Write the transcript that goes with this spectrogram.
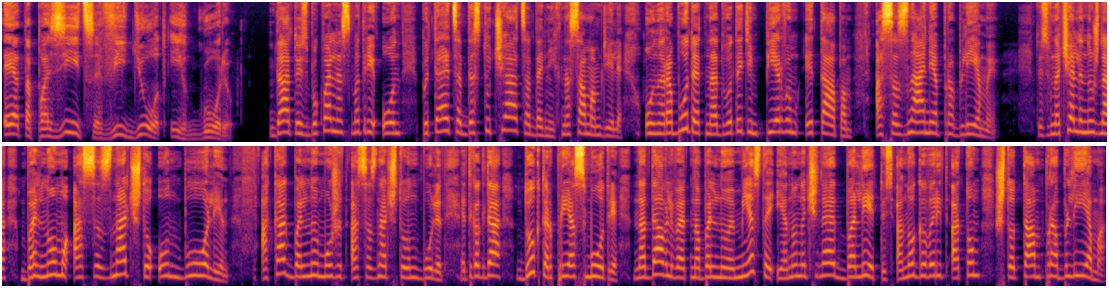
эта позиция ведет их к горю. Да, то есть буквально смотри, он пытается достучаться до них на самом деле. Он работает над вот этим первым этапом осознания проблемы. То есть вначале нужно больному осознать, что он болен. А как больной может осознать, что он болен? Это когда доктор при осмотре надавливает на больное место, и оно начинает болеть. То есть оно говорит о том, что там проблема.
